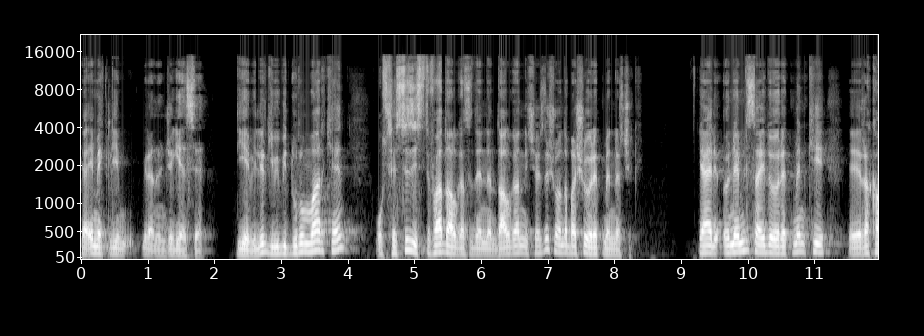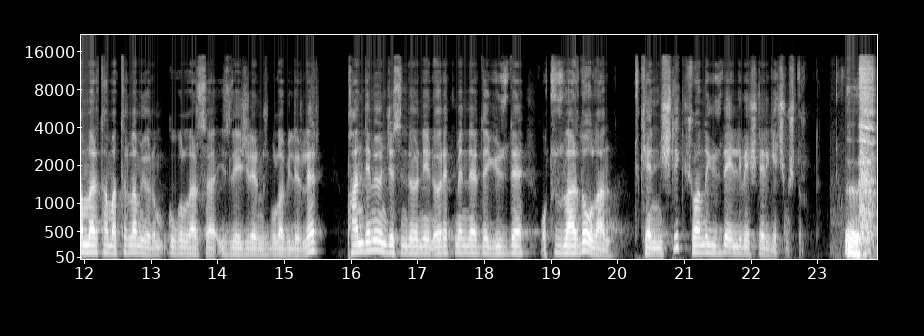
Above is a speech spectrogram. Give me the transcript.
Ya emekliyim bir an önce gelse diyebilir gibi bir durum varken o sessiz istifa dalgası denilen dalganın içerisinde şu anda başı öğretmenler çıkıyor. Yani önemli sayıda öğretmen ki e, rakamları tam hatırlamıyorum. Google'larsa izleyicilerimiz bulabilirler. Pandemi öncesinde örneğin öğretmenlerde yüzde otuzlarda olan tükenmişlik şu anda yüzde elli beşleri geçmiş durumda. Öf.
